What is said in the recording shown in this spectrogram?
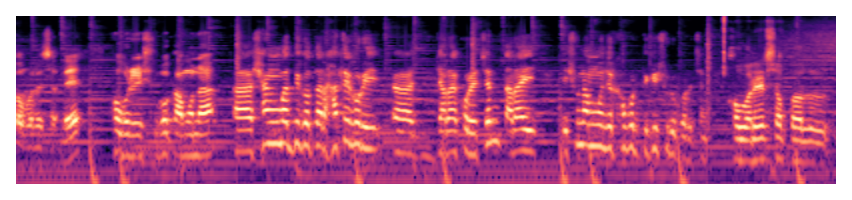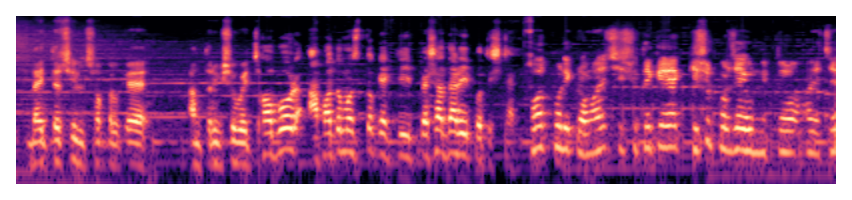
খবরের সাথে। খবরের শুভকামনা। আহ, সাংবাদিকতার হাতে করি যারা করেছেন তারাই এই সুনামগঞ্জের খবর থেকে শুরু করেছেন। খবরের সকল দায়িত্বশীল সকলকে আন্তরিক শুভেচ্ছা। খবর আপাতমস্তক একটি পেশাদারী প্রতিষ্ঠান। পথ পরিক্রমায় শিশু থেকে কিশোর পর্যায়ে উন্নীত হয়েছে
